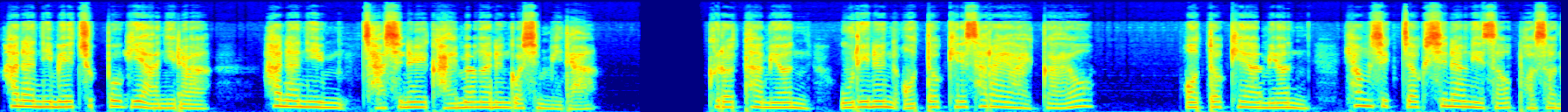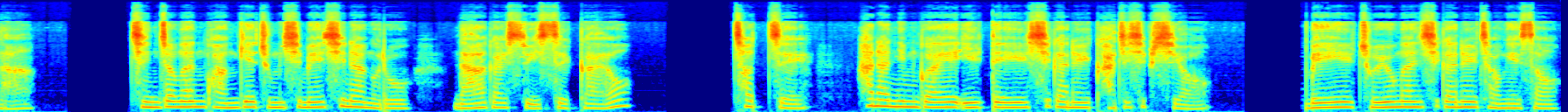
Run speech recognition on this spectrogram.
하나님의 축복이 아니라 하나님 자신을 갈망하는 것입니다. 그렇다면 우리는 어떻게 살아야 할까요? 어떻게 하면 형식적 신앙에서 벗어나 진정한 관계 중심의 신앙으로 나아갈 수 있을까요? 첫째, 하나님과의 일대일 시간을 가지십시오. 매일 조용한 시간을 정해서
